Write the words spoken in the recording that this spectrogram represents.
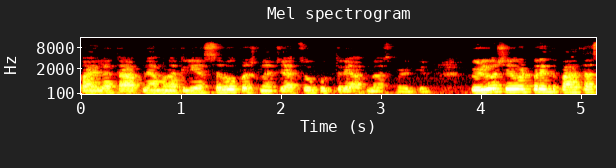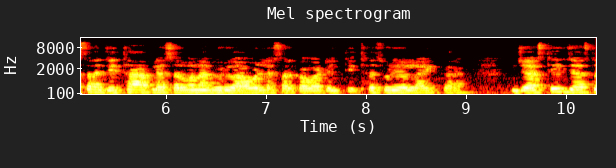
पाहिला तर आपल्या मनातील या सर्व प्रश्नाची अचूक उत्तरे आपणास मिळतील. व्हिडिओ शेवटपर्यंत पाहत असताना जिथं आपल्या सर्वांना व्हिडिओ आवडल्यासारखा वाटेल तिथंच व्हिडिओ लाईक करा. जास्तीत जास्त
